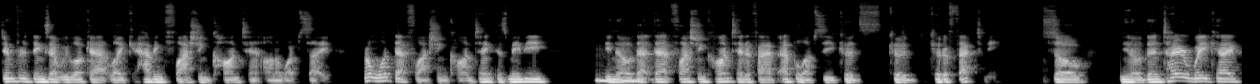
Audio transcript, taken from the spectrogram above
different things that we look at, like having flashing content on a website. I don't want that flashing content because maybe, mm-hmm. you know, mm-hmm. that, that flashing content, if I have epilepsy, could, could, could affect me. So, you know, the entire WCAG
